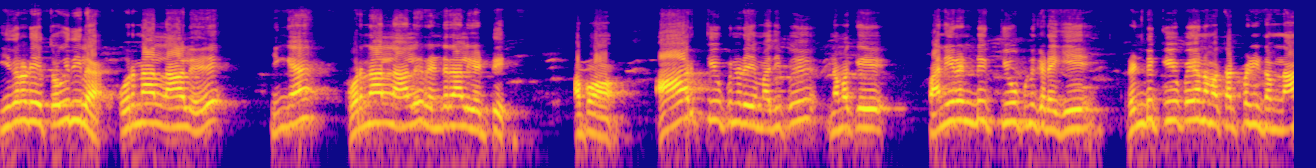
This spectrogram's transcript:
இதனுடைய தொகுதியில் ஒரு நாள் நாலு இங்கே ஒரு நாள் நாலு ரெண்டு நாள் எட்டு. அப்போ ஆர் கியூப்பினுடைய மதிப்பு நமக்கு பனிரெண்டு கியூப்னு கிடைக்கி ரெண்டு கியூப்பையும் நம்ம கட் பண்ணிட்டோம்னா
